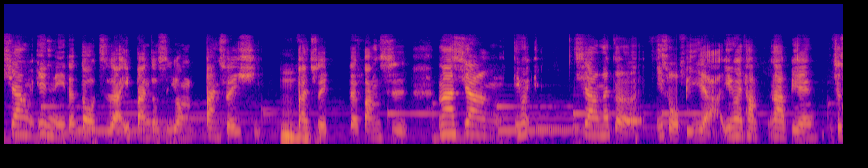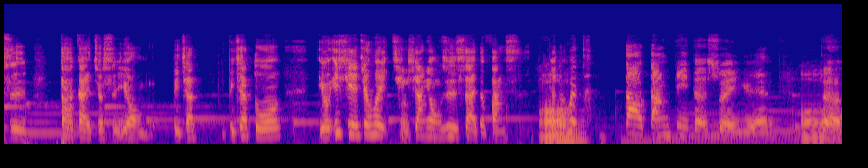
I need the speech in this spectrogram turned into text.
像印尼的豆子啊，一般都是用半水洗，嗯，半水的方式。那像因为。像那个伊索比亚，因为他那边就是大概就是用比较比较多，有一些就会倾向用日晒的方式，哦、有的会到当地的水源的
